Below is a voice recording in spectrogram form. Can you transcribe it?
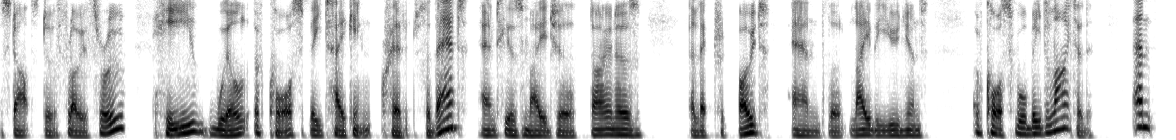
starts to flow through, he will, of course, be taking credit for that. And his major donors, Electric Boat and the labour unions, of course, will be delighted. And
